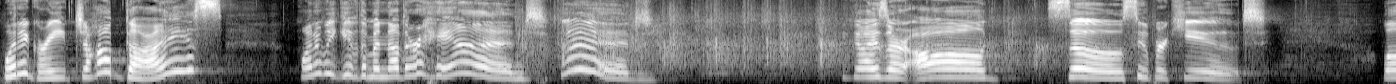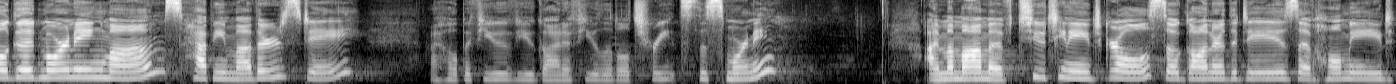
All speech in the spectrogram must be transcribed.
What a great job, guys. Why don't we give them another hand? Good. You guys are all so super cute. Well, good morning, moms. Happy Mother's Day. I hope a few of you got a few little treats this morning. I'm a mom of two teenage girls, so gone are the days of homemade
